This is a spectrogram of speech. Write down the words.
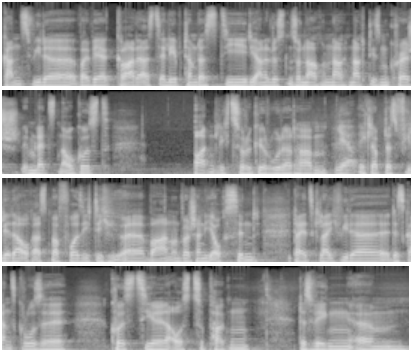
ganz wieder, weil wir gerade erst erlebt haben, dass die, die Analysten so nach und nach nach diesem Crash im letzten August ordentlich zurückgerudert haben. Ja. Ich glaube, dass viele da auch erstmal vorsichtig äh, waren und wahrscheinlich auch sind, da jetzt gleich wieder das ganz große Kursziel auszupacken. Deswegen, ähm,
